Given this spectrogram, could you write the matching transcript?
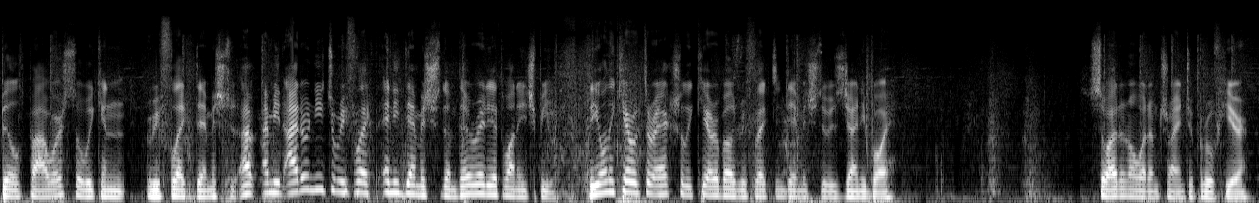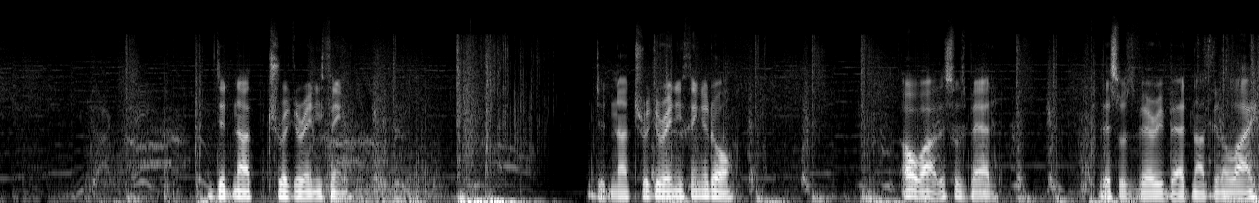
build power so we can reflect damage to... I, I mean, I don't need to reflect any damage to them. They're already at 1 HP. The only character I actually care about reflecting damage to is Johnny Boy. So I don't know what I'm trying to prove here. Did not trigger anything. Did not trigger anything at all. Oh wow, this was bad. This was very bad, not gonna lie.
